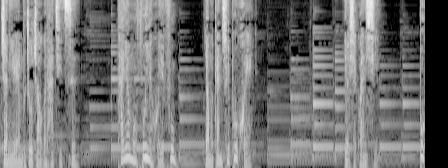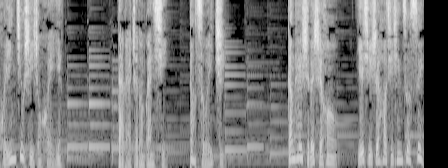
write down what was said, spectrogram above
珍妮忍不住找过他几次，他要么敷衍回复，要么干脆不回。有些关系，不回应就是一种回应，代表这段关系到此为止。刚开始的时候，也许是好奇心作祟，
